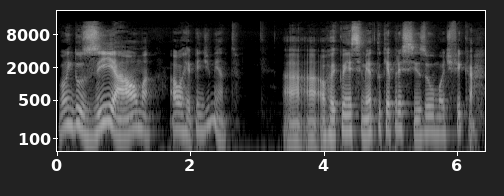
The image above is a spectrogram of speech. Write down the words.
vão induzir a alma ao arrependimento. a, a, ao reconhecimento do que é preciso modificar.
